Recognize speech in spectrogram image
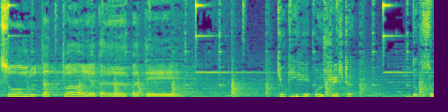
सोमृतत्वाय कल्पते। क्योंकि हे पुरुष श्रेष्ठ दुख सुख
